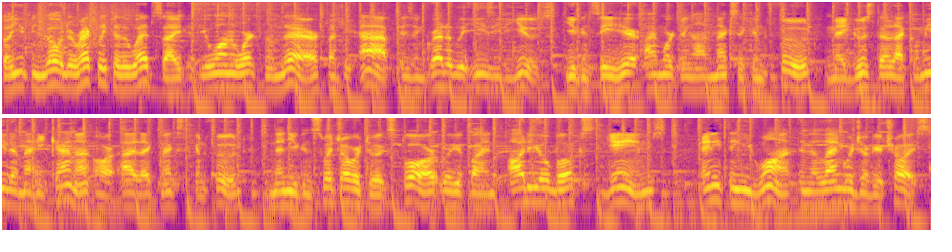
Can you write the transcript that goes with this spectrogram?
So you can go directly to the website if you want to work from there, but the app is incredibly easy to use. You can see here I'm working on Mexican food, Me gusta la comida mexicana, or I like Mexican food. And then you can switch over to Explore where you find audiobooks, games, anything you want in the language of your choice.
